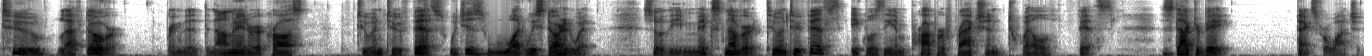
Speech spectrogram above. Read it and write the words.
2 left over. Bring the denominator across, 2 and 2 fifths, which is what we started with. So the mixed number 2 and 2 fifths equals the improper fraction 12 fifths. This is Dr. B. Thanks for watching.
